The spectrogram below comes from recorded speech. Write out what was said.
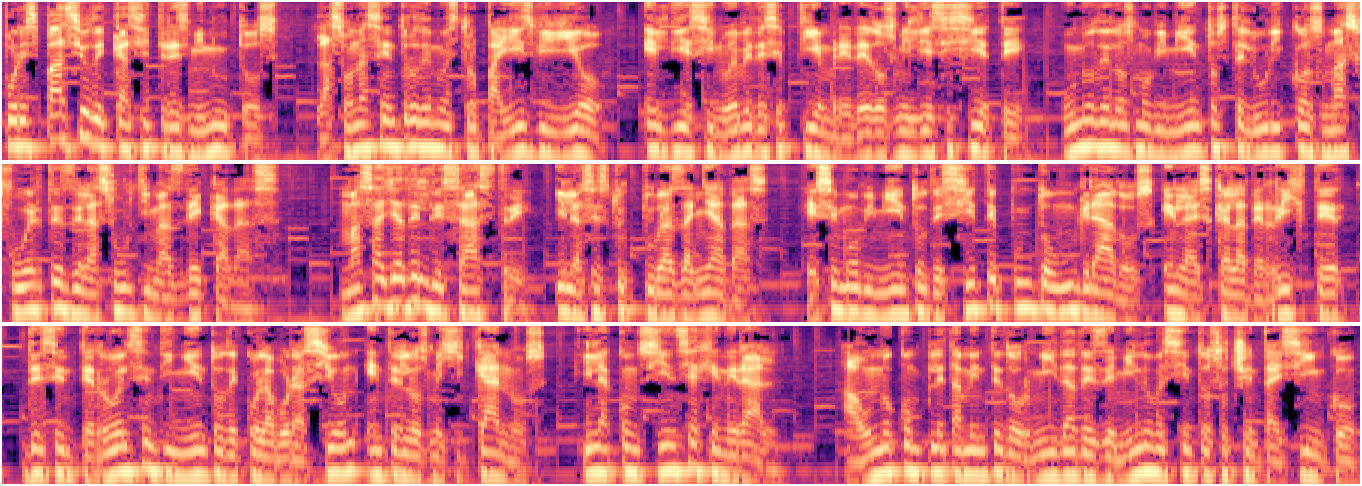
Por espacio de casi tres minutos, la zona centro de nuestro país vivió, el 19 de septiembre de 2017, uno de los movimientos telúricos más fuertes de las últimas décadas. Más allá del desastre y las estructuras dañadas, ese movimiento de 7.1 grados en la escala de Richter desenterró el sentimiento de colaboración entre los mexicanos y la conciencia general aún no completamente dormida desde 1985,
